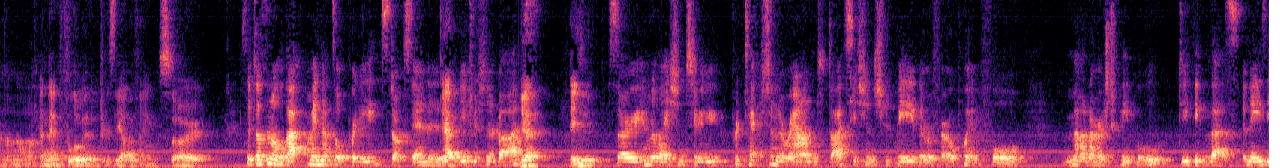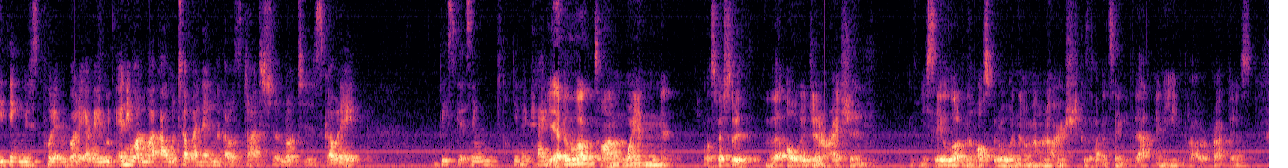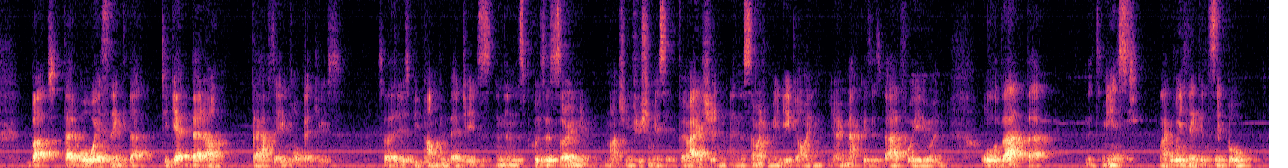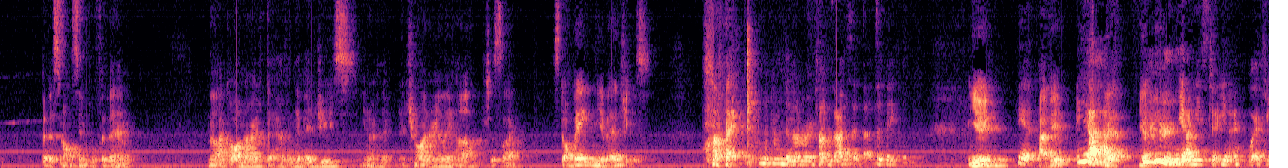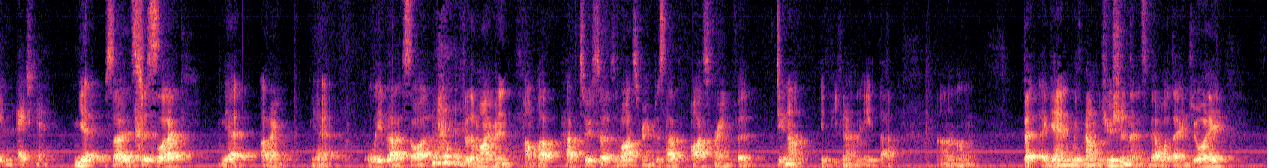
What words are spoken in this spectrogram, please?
Uh, and then fluid is the other thing. So so doesn't all that? I mean, that's all pretty stock standard Yeah. nutrition advice. yeah, easy. So, in relation to protection around dietitians, should be the referral point for malnourished people. Do you think that's an easy thing? We just put everybody. I mean, anyone like I would tell my nan whether I was a dietitian or not to just go and eat biscuits and you know cakes. Yeah, but a lot of time when, well, especially with the older generation, you see a lot in the hospital when they're malnourished because I haven't seen that many in private practice. But they'd always think that to get better, they have to eat more veggies. So they just be pumping veggies, and then it's because there's so much nutrition misinformation and there's so much media going, you know, Macca's is bad for you and all of that that it's missed. Like we think it's simple, but it's not simple for them. And they're like, oh no, they're having their veggies, you know, they're, they're trying really hard. It's just like, stop eating your veggies. Like, the number of times I've said that to people. you, Yeah. have you? Yeah. I have. Yeah, yeah. yeah, I used to, you know, work in aged care. Yeah, so it's just like, yeah, I don't, yeah, leave that aside for the moment. Pump up, have two serves of ice cream. Just have ice cream for dinner if you can only eat that. Um, but again, with malnutrition, then it's about what they enjoy.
